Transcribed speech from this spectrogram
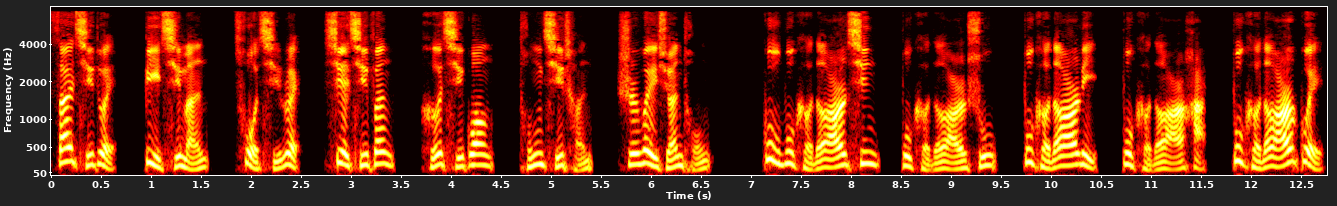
塞其兑，闭其门，错其锐，泄其分，和其光，同其尘，是谓玄同。故不可得而亲，不可得而疏，不可得而利，不可得而害，不可得而贵，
